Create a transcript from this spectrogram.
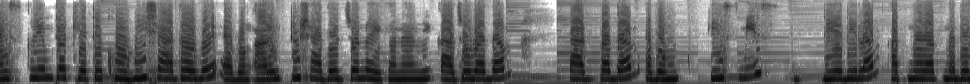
আইসক্রিমটা খেতে খুবই স্বাদ হবে এবং আরও একটু স্বাদের জন্য এখানে আমি কাজু বাদাম, কাঠবাদাম এবং কিশমিশ দিয়ে দিলাম। আপনারা আপনাদের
